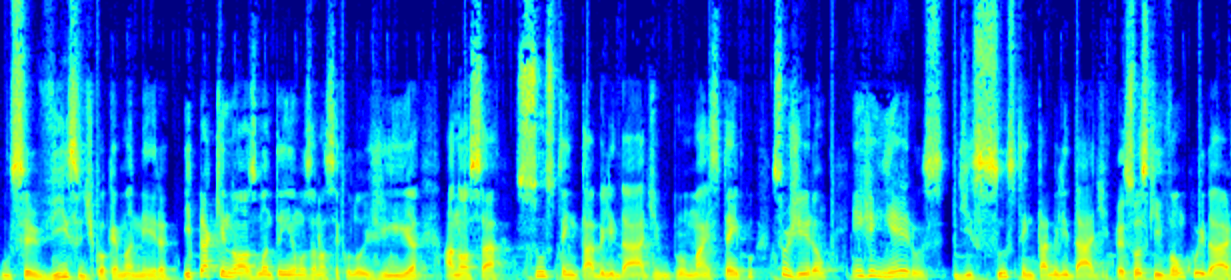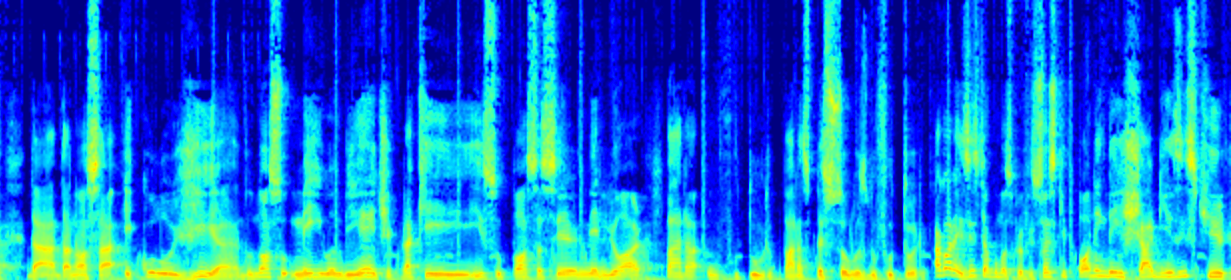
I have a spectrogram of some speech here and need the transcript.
o serviço de qualquer maneira. E para que nós mantenhamos a nossa ecologia, a nossa sustentabilidade por mais tempo, surgiram engenheiros de sustentabilidade, pessoas que vão cuidar da, da nossa ecologia, do nosso meio ambiente, para que isso possa ser melhor para o futuro, para as pessoas do futuro. Agora, existem algumas profissões que podem deixar de existir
